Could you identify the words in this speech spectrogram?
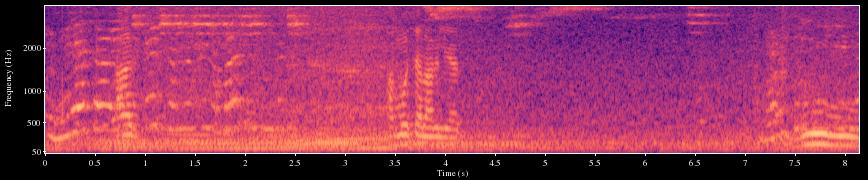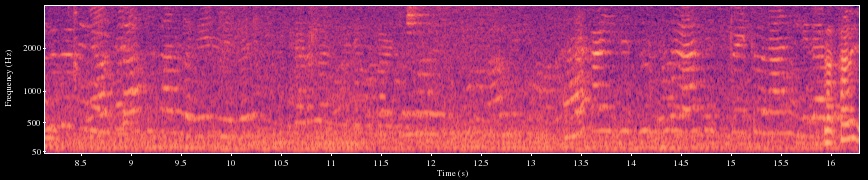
व्हिडिओचा आज- इथे काही संबंध नाही, मला ते तुमचं- आमुषा लागली आज घरात तुम्ही हम्म. काही बोलतच मी नाही. आपलं असं चांगलं गेलं नाही, लगेच. सकाळी ते सुरसुरी अशीच पेटवून आणली रात्री. सकाळी?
